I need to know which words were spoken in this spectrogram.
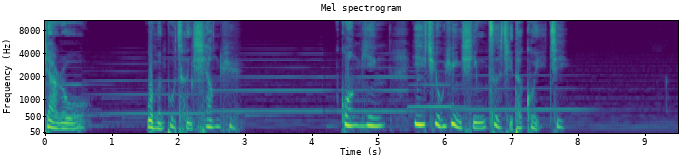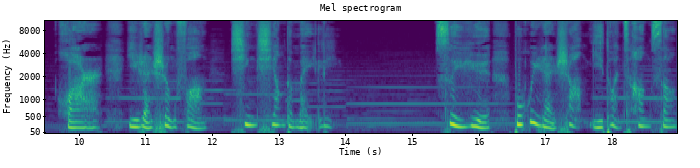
假如我们不曾相遇，光阴依旧运行自己的轨迹，花儿依然盛放馨香的美丽，岁月不会染上一段沧桑，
